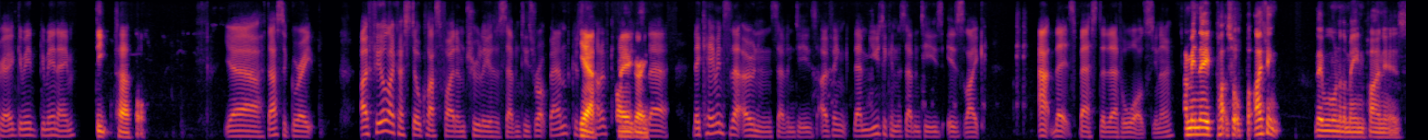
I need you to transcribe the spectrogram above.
Okay. Give me give me a name. Deep Purple. Yeah, that's a great. I feel like I still classify them truly as a '70s rock band because Yeah, they kind of I agree. into their they came into their own in the '70s. I think their music in the '70s is like at its best that it ever was. You know? I mean, they sort of. I think they were one of the main pioneers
